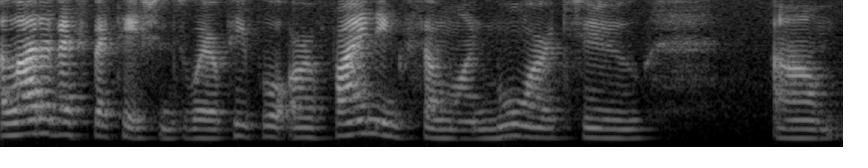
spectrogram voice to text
a lot of expectations where people are finding someone more to um,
